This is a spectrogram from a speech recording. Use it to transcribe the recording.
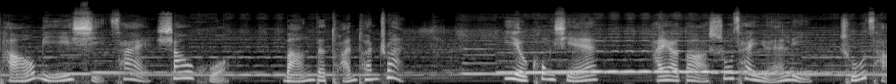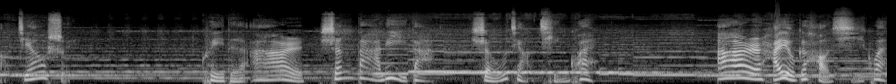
淘米、洗菜、烧火，忙得团团转。一有空闲，还要到蔬菜园里除草浇水。亏得阿二身大力大，手脚勤快。阿二还有个好习惯，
